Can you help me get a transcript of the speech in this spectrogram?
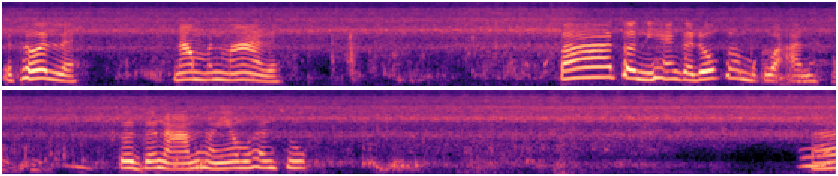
กระเทินเลยน้ำมันมาเลยป้าตัวนี้แห้งกระดกแล้วบักหวานนะตัวตัวหนามทางยังบ่ทันสุกป้า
